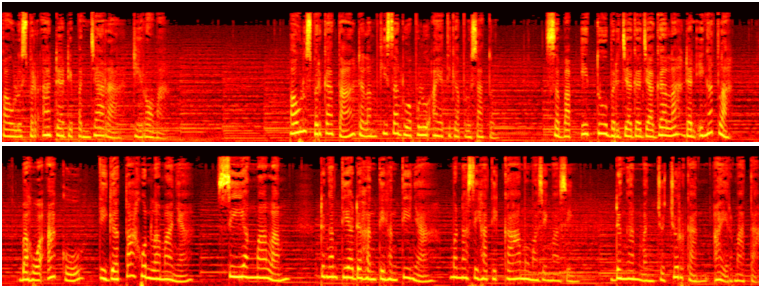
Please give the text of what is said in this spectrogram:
Paulus berada di penjara di Roma. Paulus berkata dalam kisah 20 ayat 31, Sebab itu berjaga-jagalah dan ingatlah bahwa aku tiga tahun lamanya, siang malam, dengan tiada henti-hentinya menasihati kamu masing-masing dengan mencucurkan air mata.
